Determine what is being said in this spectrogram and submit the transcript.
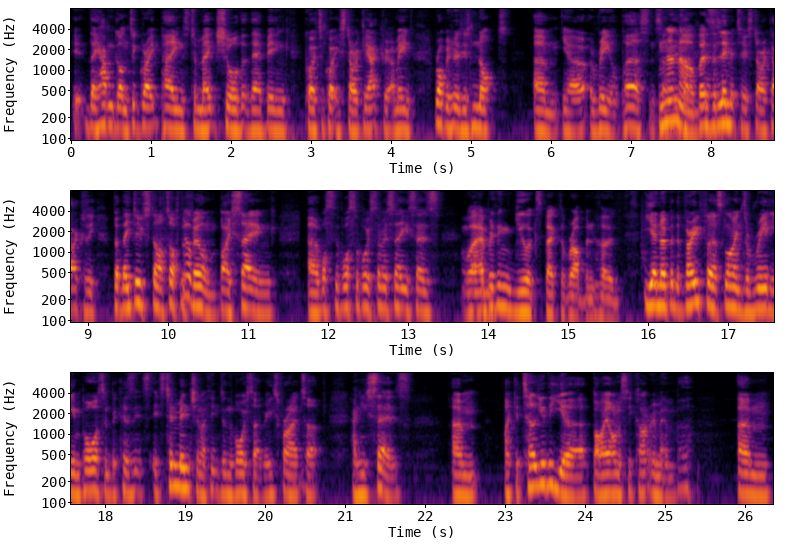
it, they haven't gone to great pains to make sure that they're being quote unquote historically accurate I mean Robin Hood is not um, you know, a real person. So No, there's no, a, but- there's a limit to historical accuracy. But they do start off the No. film by saying, uh, "What's the what's the voiceover say?" He says, well, um, everything you expect of Robin Hood. Yeah, no, but the very first lines are really important because it's it's Tim Minchin, I think, doing the voiceover. He's Friar Tuck, and he says, um, "I could tell you the year, but I honestly can't remember. Um,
